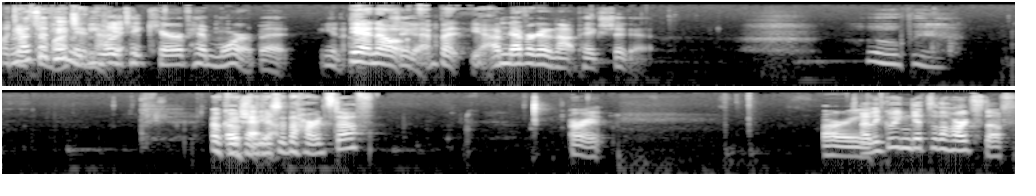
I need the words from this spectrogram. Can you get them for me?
like That's after okay. watching Maybe you want to take care of him more, but you know. Yeah, no, Suga. but yeah. I'm never gonna not pick Suga. Oh man. okay, should Okay. we get to the hard stuff? All right. All right. I think we can get to the hard stuff.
